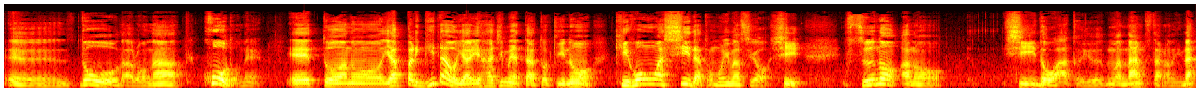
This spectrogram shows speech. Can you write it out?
えーどうだろうな。コードね。えーっと、あの、やっぱりギターをやり始めた時の基本は C だと思いますよ。C。普通の、あの、シードアという、まあ、なんて言ったのにな、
